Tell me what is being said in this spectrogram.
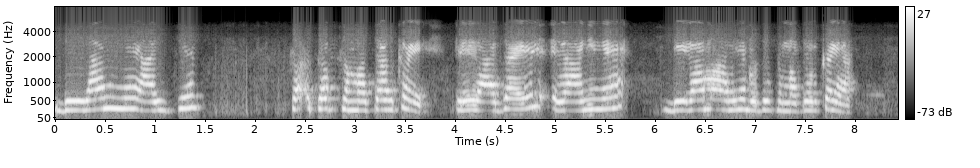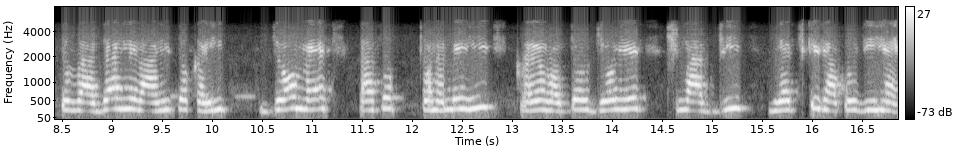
દેરાન ને આવી છે सब समाचार कहे। तो राजा राणी ने डेरा मैंने बढ़ो समाचार कहया तो राजा ने राणी तो कही जो मैं तासो पहले ही कहो हो तो जो ये श्री ब्रज के ठाकुर जी हैं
